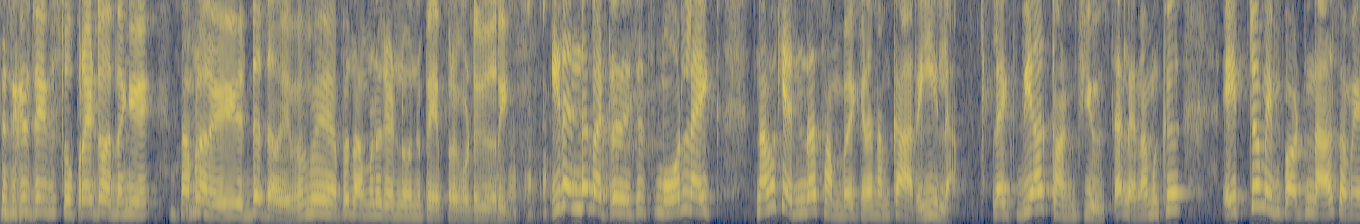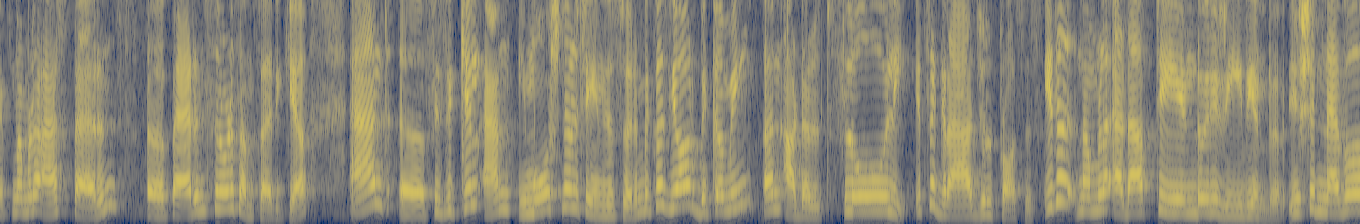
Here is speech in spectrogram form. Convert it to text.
ഫിസിക്കൽ ചേഞ്ച് സൂപ്പറായിട്ട് വന്നെങ്കിൽ നമ്മൾ അറിയാം എന്റെ ദൈവമേ. നമ്മൾ രണ്ട് മൂന്ന് പേപ്പർ അങ്ങോട്ട് കയറി ഇതെന്താ പറ്റുന്നത് ഇറ്റ്സ് മോർ ലൈക്ക് നമുക്ക് എന്താ സംഭവിക്കണത് നമുക്ക് അറിയില്ല. ലൈക്ക് വി ആർ കൺഫ്യൂസ്ഡ് അല്ലേ? നമുക്ക് ഏറ്റവും ഇമ്പോർട്ടന്റ് ആ സമയത്ത് നമ്മൾ ആസ് പാരൻസ് പാരൻസിനോട് സംസാരിക്കുക. And physical and emotional changes വരും because you are becoming an adult slowly it's a gradual process ഇത് നമ്മൾ അഡാപ്റ്റ് ചെയ്യേണ്ട ഒരു രീതിയുണ്ട്. You should never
